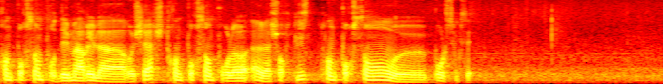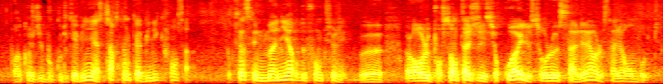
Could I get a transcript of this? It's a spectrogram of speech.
30% pour démarrer la recherche, 30% pour la, shortlist, 30% euh, pour le succès. Quand je dis beaucoup de cabinets, il y a certains cabinets qui font ça. Donc ça, c'est une manière de fonctionner. Alors le pourcentage, il est sur quoi? Il est sur le salaire, le salaire en brut.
